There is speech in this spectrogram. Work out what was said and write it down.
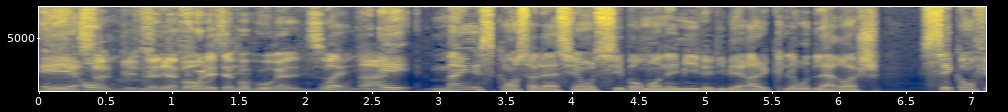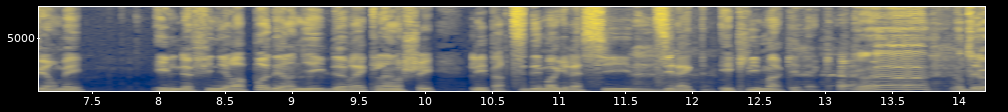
Et, C'est ça oh, le but La, du la débat. foule n'était pas pour elle, disons. Ouais. Et mince consolation aussi pour mon ami le libéral Claude Laroche. C'est confirmé. Il ne finira pas dernier. Il devrait clencher les partis démocratie directe et climat Québec. Ah, en tout cas,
